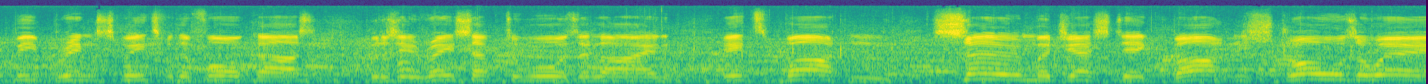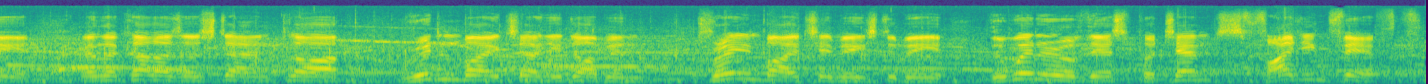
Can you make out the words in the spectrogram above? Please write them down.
could be Bring Sweets for the forecast, but as he race up towards the line, it's Barton, so majestic. Barton strolls away in the colours of Stan Clarke, ridden by Tony Dobbin, trained by Tim Easterby, the winner of this Pertemps fighting fifth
